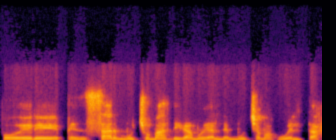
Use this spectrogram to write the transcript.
poder eh, pensar mucho más, digamos, y darle muchas más vueltas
